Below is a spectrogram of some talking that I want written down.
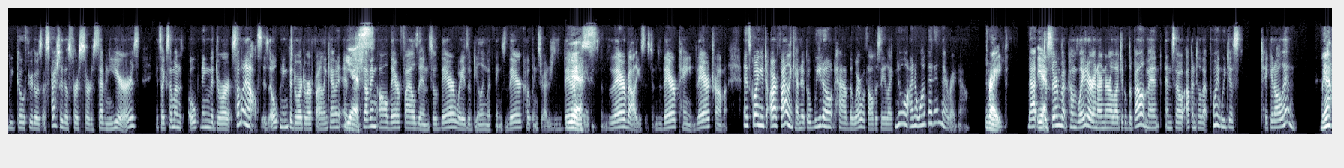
we go through those, especially those first sort of seven years, it's like someone's opening the door, someone else is opening the door to our filing cabinet and yes. shoving all their files in. So their ways of dealing with things, their coping strategies, their yes. systems, their value systems, their pain, their trauma. And it's going into our filing cabinet, but we don't have the wherewithal to say, like, no, I don't want that in there right now. Right. That yeah. discernment comes later in our neurological development. And so up until that point, we just take it all in. Yeah.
